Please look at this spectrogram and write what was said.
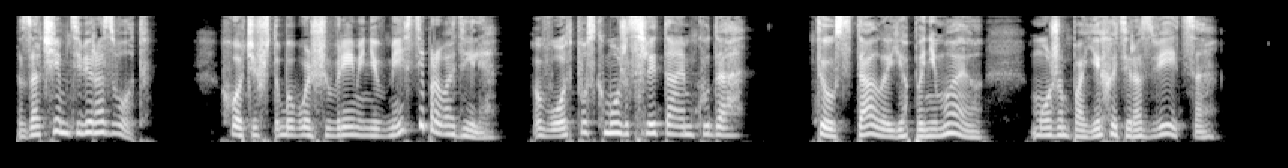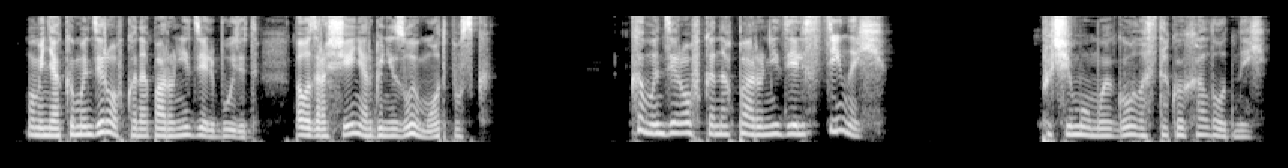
зачем тебе развод? Хочешь, чтобы больше времени вместе проводили? В отпуск, может, слетаем куда? Ты устала, я понимаю. Можем поехать и развеяться. У меня командировка на пару недель будет. По возвращении организуем отпуск. Командировка на пару недель с Тиной? Почему мой голос такой холодный?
